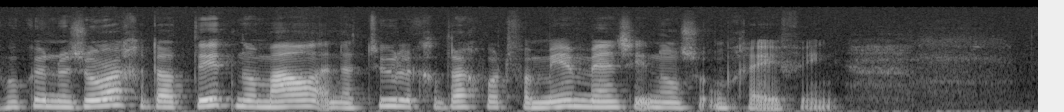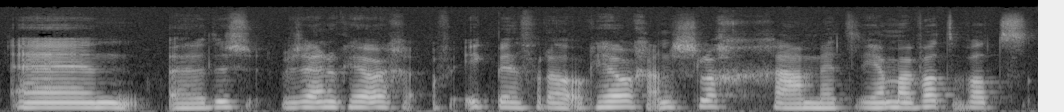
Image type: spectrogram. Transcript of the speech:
Hoe kunnen we zorgen dat dit normaal en natuurlijk gedrag wordt van meer mensen in onze omgeving. En eh, dus we zijn ook heel erg, of ik ben vooral ook heel erg aan de slag gegaan met, ja, maar wat, wat,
